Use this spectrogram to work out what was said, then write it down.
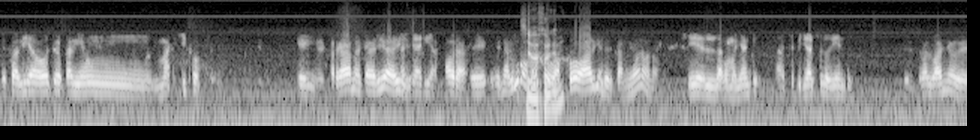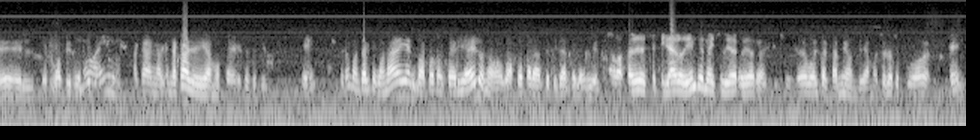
Después había otro camión más chico. Que Descargaba mercadería ahí. mercadería. Ahora, eh, ¿en algún ¿Se momento bajó bajó, alguien del camión o no? Sí, el acompañante, a cepillarse los dientes. Entró al baño del de, propio... No, ahí. Acá, en la, en la calle, digamos. eh. Sí. ¿Entró en contacto con alguien? ¿Bajó mercadería él o no? ¿Bajó para cepillarse los dientes? A bajar el cepillar los dientes no hay subida alrededor. Se dio vuelta al camión, digamos, eso es lo que pudo ver. Sí.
